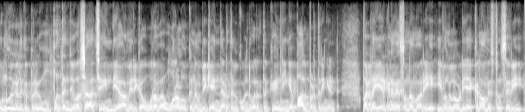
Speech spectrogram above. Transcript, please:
தொண்ணூறுகளுக்கு பிறகு முப்பத்தஞ்சு வருஷம் ஆச்சு இந்தியா அமெரிக்கா உறவை ஓரளவுக்கு நம்பிக்கை இந்த இடத்துக்கு கொண்டு வரதுக்கு நீங்கள் பால் படுத்துறீங்கன்ட்டு பட் நான் ஏற்கனவே சொன்ன மாதிரி இவங்களுடைய எக்கனாமிஸ்ட்டும் சரி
